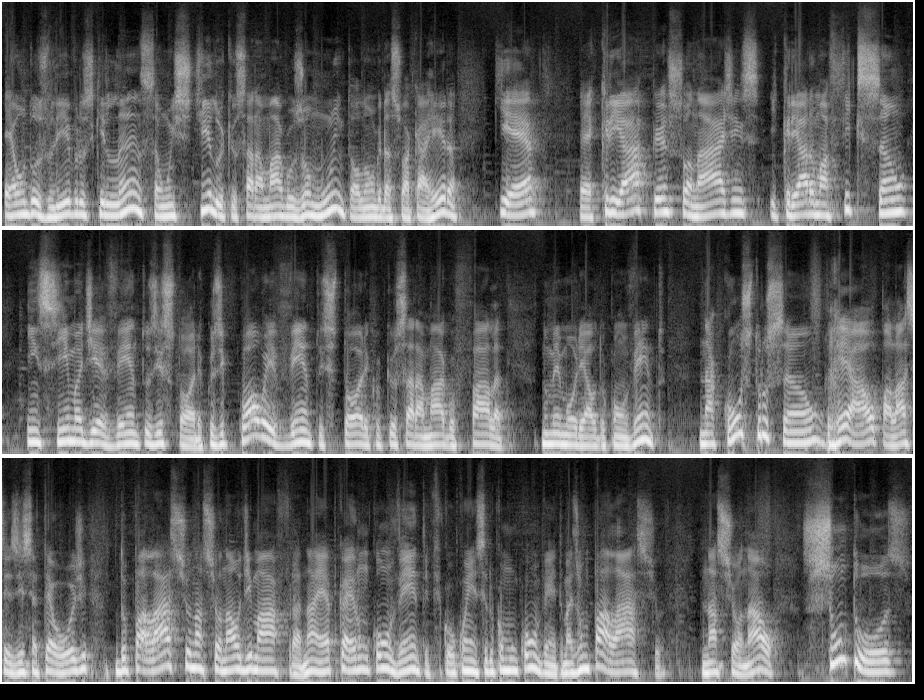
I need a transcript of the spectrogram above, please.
é um dos livros que lança um estilo que o Saramago usou muito ao longo da sua carreira, que é, é, criar personagens e criar uma ficção em cima de eventos históricos. E qual evento histórico que o Saramago fala no Memorial do Convento? Na construção real, o palácio existe até hoje, do Palácio Nacional de Mafra. Na época era um convento e ficou conhecido como um convento, mas um palácio nacional suntuoso,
